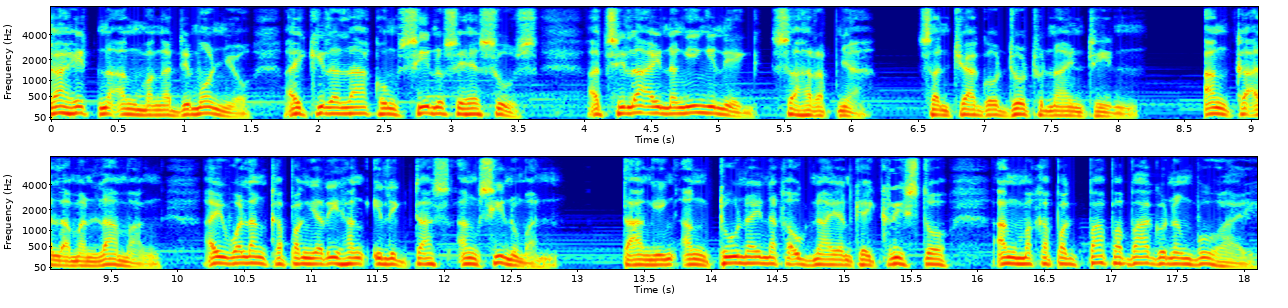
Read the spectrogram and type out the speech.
Kahit na ang mga demonyo ay kilala kung sino si Jesus at sila ay nanginginig sa harap niya. Santiago 2.19 Ang kaalaman lamang ay walang kapangyarihang iligtas ang sinuman. Tanging ang tunay na kaugnayan kay Kristo ang makapagpapabago ng buhay.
